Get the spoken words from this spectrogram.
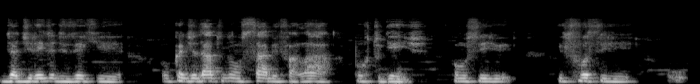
de a direita dizer que o candidato não sabe falar português, como se isso fosse o,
